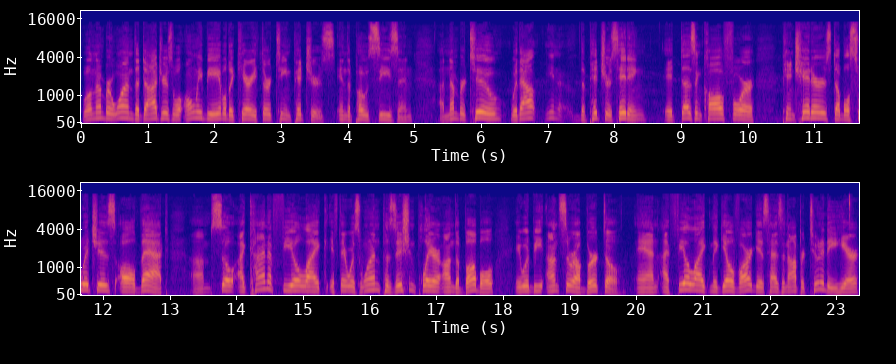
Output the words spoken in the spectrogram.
Well, number one, the Dodgers will only be able to carry 13 pitchers in the postseason. Uh, number two, without you know the pitchers hitting, it doesn't call for pinch hitters, double switches, all that. Um, so I kind of feel like if there was one position player on the bubble, it would be Hanser Alberto. And I feel like Miguel Vargas has an opportunity here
